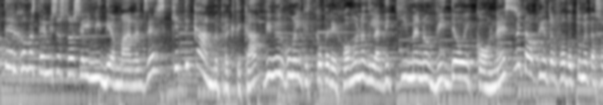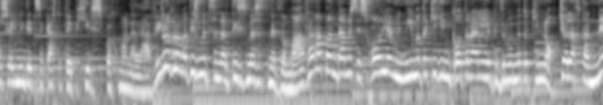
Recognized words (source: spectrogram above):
Οπότε ερχόμαστε εμείς ως social media managers και τι κάνουμε πρακτικά; Δημιουργούμε ελκυστικό περιεχόμενο, δηλαδή κείμενο, βίντεο, εικόνες, με τα οποία τροφοδοτούμε τα social media της εκάστοτε επιχείρησης που έχουμε αναλάβει. Προγραμματίζουμε τις αναρτήσεις μέσα στην εβδομάδα, απαντάμε σε σχόλια, μηνύματα και γενικότερα αλληλεπιδρούμε με το κοινό. Και όλα αυτά, ναι,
